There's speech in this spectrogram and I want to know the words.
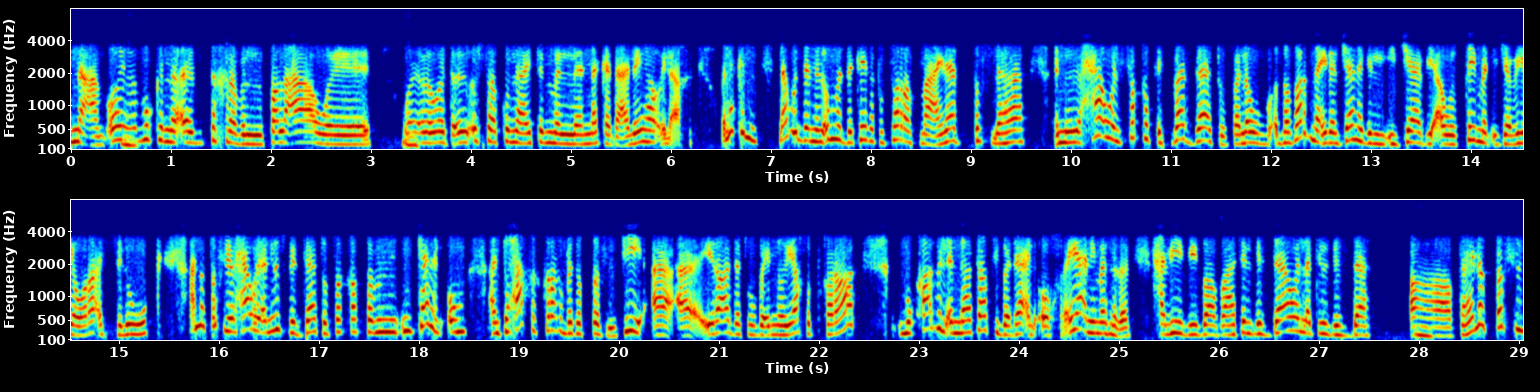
نعم. ممكن تخرب الطلعة و والأسرة كلها يتم النكد عليها وإلى آخره، ولكن لابد أن الام الذكية تتصرف مع عناد طفلها أنه يحاول فقط إثبات ذاته، فلو نظرنا إلى الجانب الإيجابي أو القيمة الإيجابية وراء السلوك، أن الطفل يحاول أن يثبت ذاته فقط، فمن كان الأم أن تحقق رغبة الطفل في إرادته بأنه ياخذ قرار مقابل أنها تعطي بدائل أخرى، يعني مثلا حبيبي بابا هتلبس ده ولا تلبس ده؟ آه فهنا الطفل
